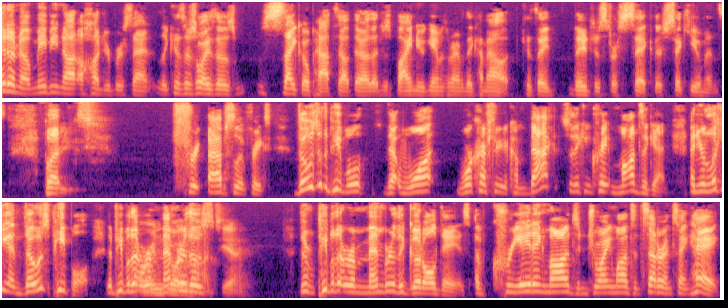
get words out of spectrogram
I don't know, maybe not 100%, because there's always those psychopaths out there that just buy new games whenever they come out because they, they just are sick. They're sick humans. But Freaks. free, absolute freaks. Those are the people that want Warcraft 3 to come back so they can create mods again. And you're looking at those people, the people that Or remember those, mods, yeah. the people that remember the good old days of creating mods, enjoying mods, etc., and saying, "Hey,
